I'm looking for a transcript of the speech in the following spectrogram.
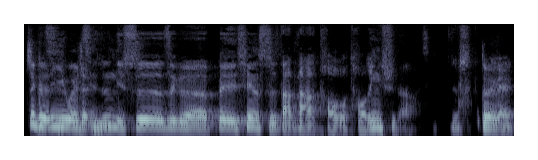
这个意味着，其实你是这个被现实打打逃逃进去的。对，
